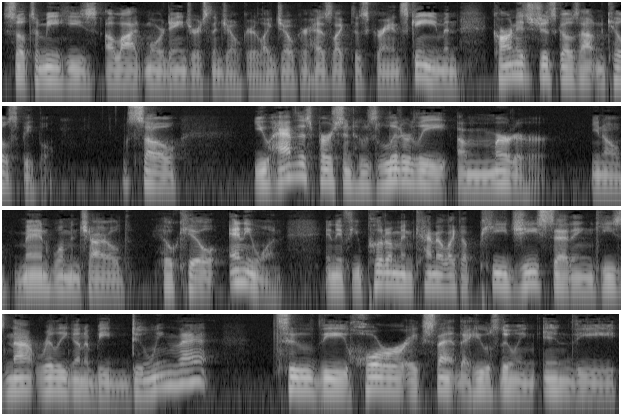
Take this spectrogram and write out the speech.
So to me, he's a lot more dangerous than Joker. Like Joker has like this grand scheme, and Carnage just goes out and kills people. So you have this person who's literally a murderer. You know, man, woman, child. He'll kill anyone. And if you put him in kind of like a PG setting, he's not really going to be doing that to the horror extent that he was doing in the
